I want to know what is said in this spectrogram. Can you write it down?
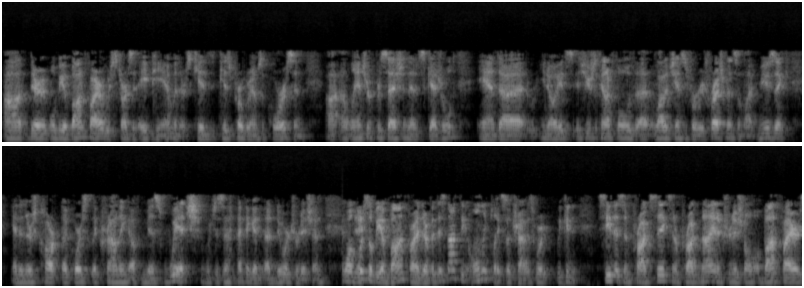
uh, there will be a bonfire which starts at 8 p.m. and there's kids kids programs, of course, and uh, a lantern procession that is scheduled. And uh, you know, it's it's usually kind of full of a lot of chances for refreshments and live music. And then there's, car- of course, the crowning of Miss Witch, which is, I think, a, a newer tradition. Well, of course, there'll be a bonfire there, but it's not the only place, so Travis, where we can see this in Prague 6 and in Prague 9 and traditional bonfires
